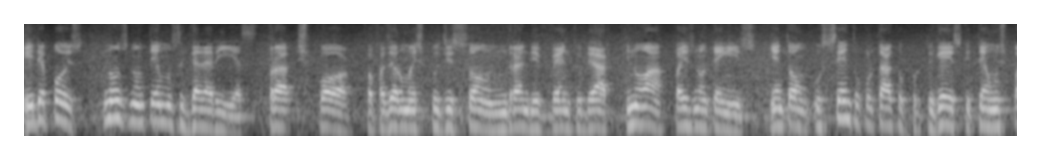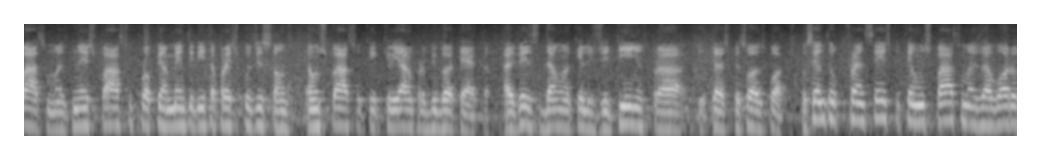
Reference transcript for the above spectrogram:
E depois, nós não temos galerias para expor, para fazer uma exposição, um grande evento de arte. E não há, o país não tem isso. E então, o Centro Cultural Português, que tem um espaço, mas não é espaço propriamente dito para exposição, é um espaço que criaram para biblioteca. Às vezes dão aqueles jeitinhos para as pessoas expor. O Centro Francês, que tem um espaço, mas agora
